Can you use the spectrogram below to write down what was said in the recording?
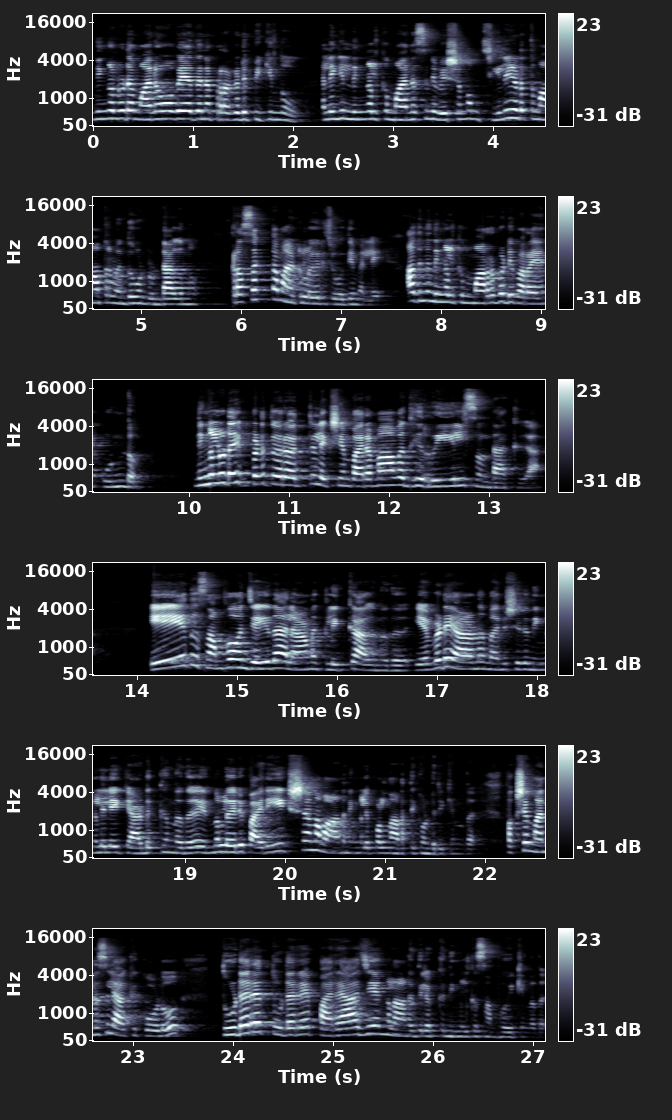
നിങ്ങളുടെ മനോവേദന പ്രകടിപ്പിക്കുന്നു? അല്ലെങ്കിൽ നിങ്ങൾക്ക് മനസ്സിന് വിഷമം ചിലയിടത്ത് മാത്രം എന്തുകൊണ്ട് ഉണ്ടാകുന്നു? പ്രസക്തമായിട്ടുള്ള ഒരു ചോദ്യമല്ലേ. അതിന് നിങ്ങൾക്ക് മറുപടി പറയാൻ ഉണ്ടോ? നിങ്ങളുടെ ഇപ്പോഴത്തെ ഒരൊറ്റ ലക്ഷ്യം പരമാവധി റീൽസ് ഉണ്ടാക്കുക. ഏത് സംഭവം ചെയ്താലാണ് ക്ലിക്കാകുന്നത് എവിടെയാണ് മനുഷ്യർ നിങ്ങളിലേക്ക് അടുക്കുന്നത്? എന്നുള്ള ഒരു പരീക്ഷണമാണ് നിങ്ങളിപ്പോൾ നടത്തിക്കൊണ്ടിരിക്കുന്നത്. പക്ഷെ മനസ്സിലാക്കിക്കോളൂ തുടരെ തുടരെ പരാജയങ്ങളാണ് ഇതിലൊക്കെ നിങ്ങൾക്ക് സംഭവിക്കുന്നത്.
